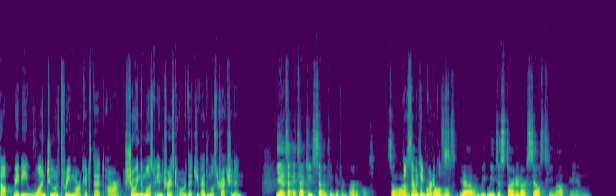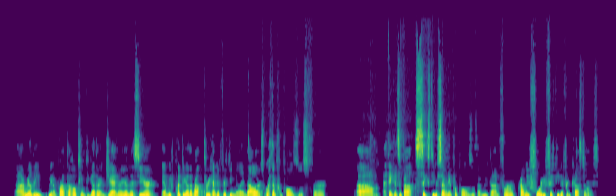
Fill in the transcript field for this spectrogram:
top maybe one, two, or three markets that are showing the most interest or that you've had the most traction in? Yeah, it's, it's actually 17 different verticals. So, oh, 17 verticals. Yeah, we, we just started our sales team up in uh, really, you know, brought the whole team together in January of this year, and we've put together about $350 million worth of proposals for, um, I think it's about 60 or 70 proposals that we've done for probably 40, 50 different customers.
